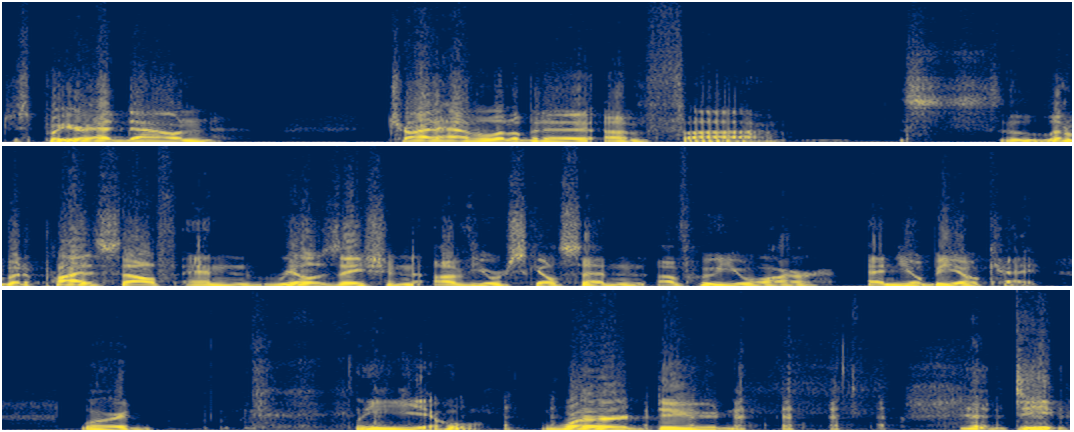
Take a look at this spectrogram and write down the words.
Just put your head down. Try to have a little bit of, of uh, a little bit of pride of self and realization of your skill set and of who you are, and you'll be okay. Word. Yo, Word, dude. deep,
